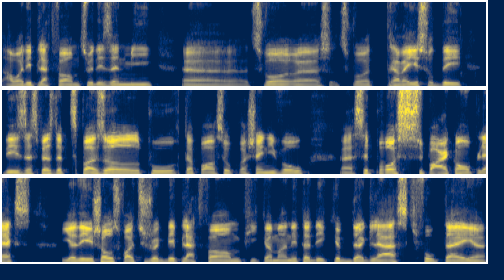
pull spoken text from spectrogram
avoir des plateformes, tuer des ennemis. Euh, tu, vas, euh, tu vas travailler sur des, espèces de petits puzzles pour te passer au prochain niveau. Euh, c'est pas super complexe. Il y a des choses, il faut que tu joues avec des plateformes, puis comme on est, tu as des cubes de glace qu'il faut que tu ailles.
